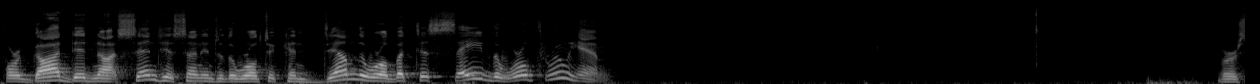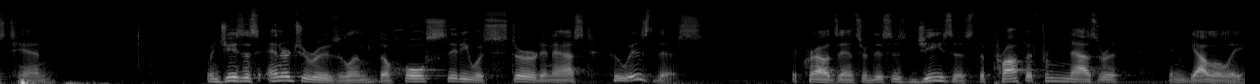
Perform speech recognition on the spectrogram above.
For God did not send his Son into the world to condemn the world, but to save the world through him. Verse 10 When Jesus entered Jerusalem, the whole city was stirred and asked, Who is this? The crowds answered, This is Jesus, the prophet from Nazareth in Galilee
